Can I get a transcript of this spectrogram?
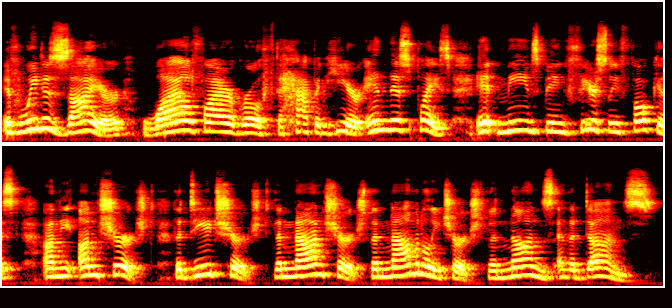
If we desire wildfire growth to happen here in this place, it means being fiercely focused on the unchurched, the de-churched, the non-churched, the nominally churched, the nuns, and the duns.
